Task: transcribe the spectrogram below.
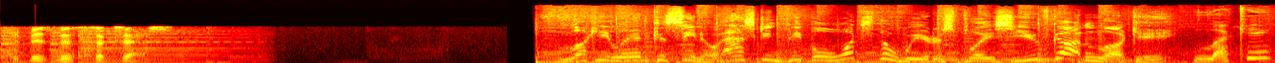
to Business Success. Lucky Land Casino asking people what's the weirdest place you've gotten lucky? Lucky?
